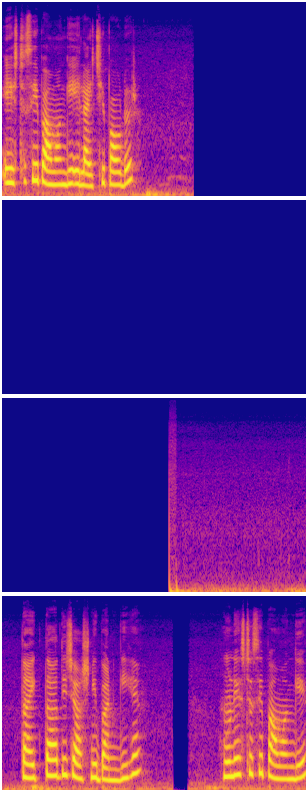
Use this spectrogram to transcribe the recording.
ਇਸ 'ਚ ਅਸੀਂ ਪਾਵਾਂਗੇ ਇਲਾਇਚੀ ਪਾਊਡਰ। ਤਾਂ ਇੱਕ ਤਾਰ ਦੀ ਚਾਸ਼ਨੀ ਬਣ ਗਈ ਹੈ। ਹੁਣ ਇਸ 'ਚ ਅਸੀਂ ਪਾਵਾਂਗੇ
